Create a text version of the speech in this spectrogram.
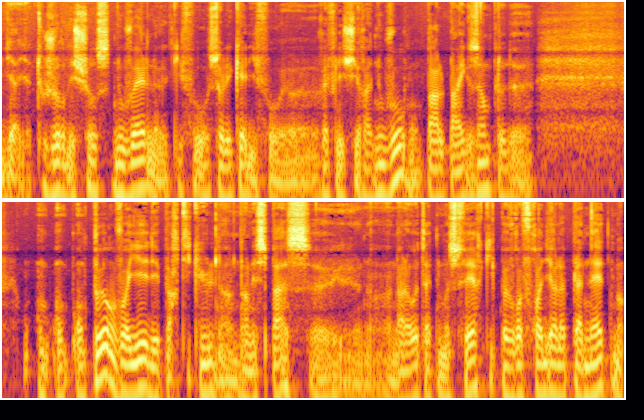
Il y, a toujours des choses nouvelles sur lesquelles il faut réfléchir à nouveau. On parle par exemple de on, peut envoyer des particules dans, l'espace, dans, la haute atmosphère, qui peuvent refroidir la planète, mais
